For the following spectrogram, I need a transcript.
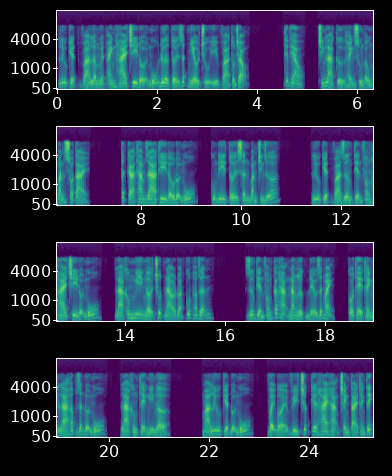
Lưu Kiệt và Lâm Nguyệt Anh hai chi đội ngũ đưa tới rất nhiều chú ý và tôn trọng. Tiếp theo, chính là cử hành súng ống bắn so tài. Tất cả tham gia thi đấu đội ngũ, cũng đi tới sân bắn chính giữa. Lưu Kiệt và Dương Tiền Phong hai chi đội ngũ, là không nghi ngờ chút nào đoạt cúp hấp dẫn. Dương Tiền Phong các hạng năng lực đều rất mạnh, có thể thành là hấp dẫn đội ngũ, là không thể nghi ngờ. Mà Lưu Kiệt đội ngũ, vậy bởi vì trước kia hai hạng tranh tài thành tích,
